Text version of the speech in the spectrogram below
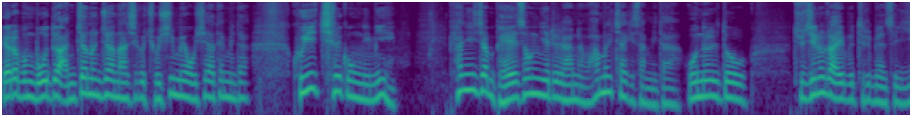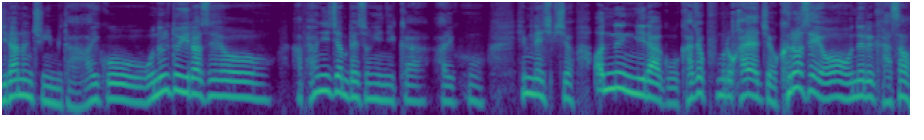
여러분 모두 안전운전 하시고 조심히 오셔야 됩니다. 9270님이 편의점 배송 일을 하는 화물차 기사입니다. 오늘도 주진우 라이브 들으면서 일하는 중입니다. 아이고, 오늘도 일하세요. 아, 편의점 배송이니까, 아이고, 힘내십시오. 얼른 일하고 가족품으로 가야죠. 그러세요. 오늘 가서,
